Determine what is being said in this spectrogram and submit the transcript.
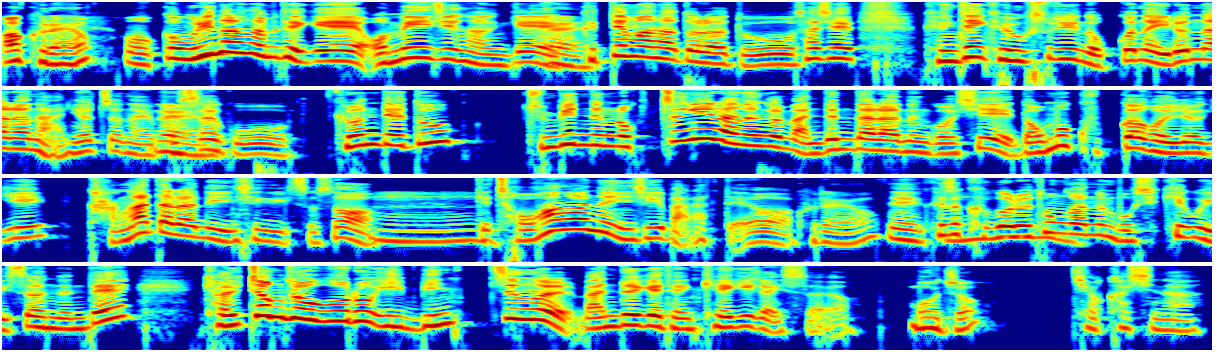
아 그래요? 어, 그러니까 우리나라 사람이 되게 어메이징한 게 네. 그때만 하더라도 사실 굉장히 교육 수준이 높거나 이런 나라는 아니었잖아요. 못 네. 살고. 그런데도 주민등록증이라는 걸 만든다라는 것이 너무 국가 권력이 강하다라는 인식이 있어서 음. 이렇게 저항하는 인식이 많았대요. 그래요? 네, 그래서 음. 그거를 통과는 못 시키고 있었는데 결정적으로 이 민증을 만들게 된 계기가 있어요. 뭐죠? 기억하시나?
